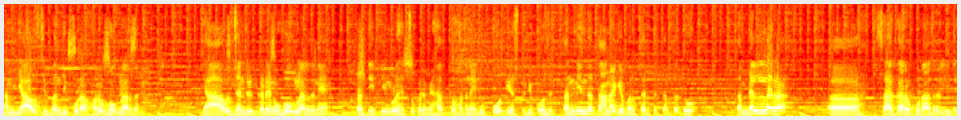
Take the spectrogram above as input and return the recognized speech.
ನಮ್ಮ ಯಾವ ಸಿಬ್ಬಂದಿ ಕೂಡ ಹೊರಗೆ ಹೋಗ್ಲಾರ್ದನೆ. ಯಾವ ಜನರ ಕಡೆನೂ ಹೋಗ್ಲಾರ್ದನೆ. ಪ್ರತಿ ತಿಂಗಳು ಹೆಚ್ಚು ಕಡಿಮೆ ಹತ್ತು ಹದಿನೈದು ಕೋಟಿಯಷ್ಟು ಡಿಪಾಸಿಟ್ ತನ್ನಿಂದ ತಾನಾಗೆ ಬರ್ತಾ ಇರ್ತಕ್ಕಂಥದ್ದು ತಮ್ಮೆಲ್ಲರ ಸಹಕಾರ ಕೂಡ ಅದರಲ್ಲಿದೆ.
